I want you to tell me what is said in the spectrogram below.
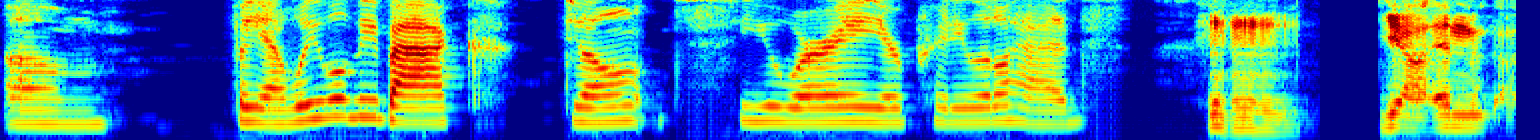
um but yeah, we will be back. Don't you worry your pretty little heads. yeah, and uh,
